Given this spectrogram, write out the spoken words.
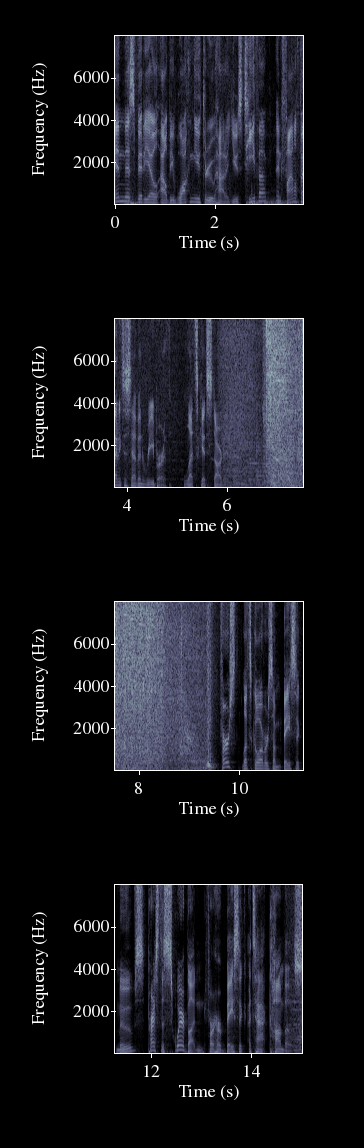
In this video, I'll be walking you through how to use Tifa in Final Fantasy VII Rebirth. Let's get started. First, let's go over some basic moves. Press the square button for her basic attack combos.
